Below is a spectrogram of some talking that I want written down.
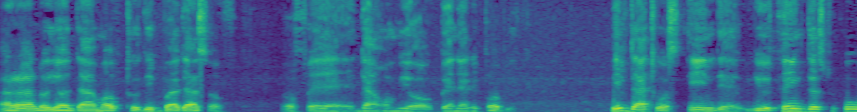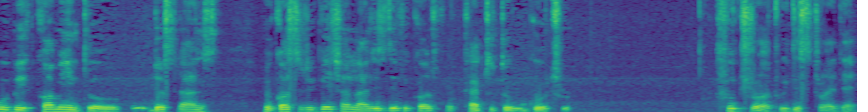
around Oyo Dam up to the borders of, of uh, Dahomey or Benin Republic. If that was in there, you think those people would be coming to those lands because irrigation land is difficult for cattle to go through. Foot rot will destroy them.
